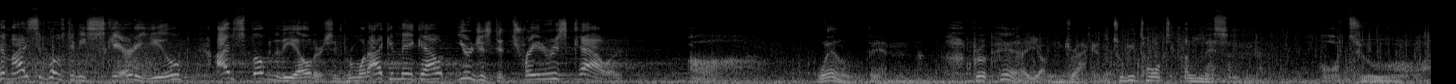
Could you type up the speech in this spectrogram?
Am I supposed to be scared of you? I've spoken to the elders, and from what I can make out, you're just a traitorous coward. Ah, well then, prepare, young dragon, to be taught a lesson or two.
